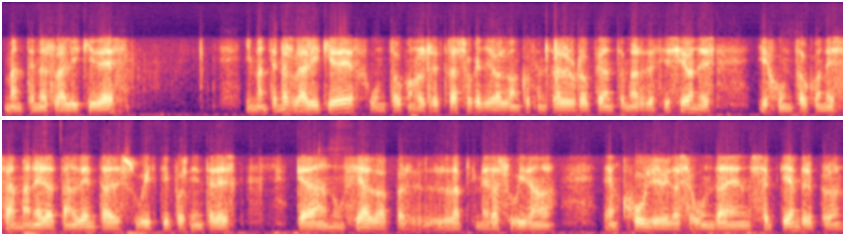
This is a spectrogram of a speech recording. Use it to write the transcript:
mantener la liquidez. Y mantener la liquidez junto con el retraso que lleva el Banco Central Europeo en tomar decisiones y junto con esa manera tan lenta de subir tipos de interés que ha anunciado la primera subida en julio y la segunda en septiembre, pero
